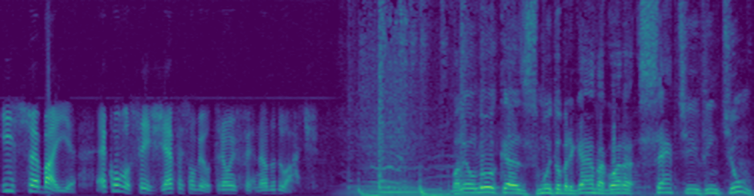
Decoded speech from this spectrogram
Isso é Bahia. É com vocês, Jefferson Beltrão e Fernando Duarte. Valeu, Lucas. Muito obrigado. Agora, 7h21.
